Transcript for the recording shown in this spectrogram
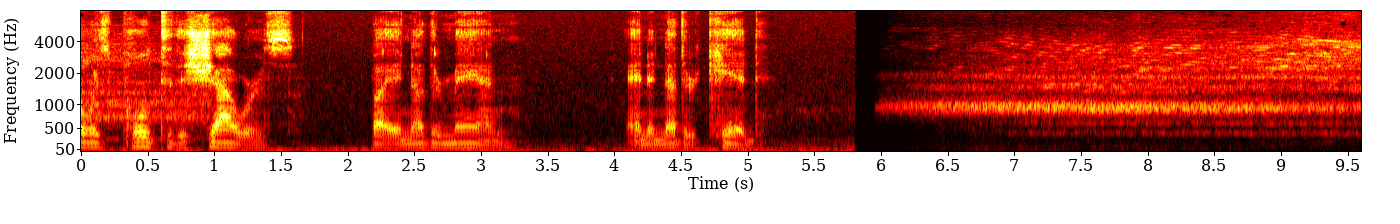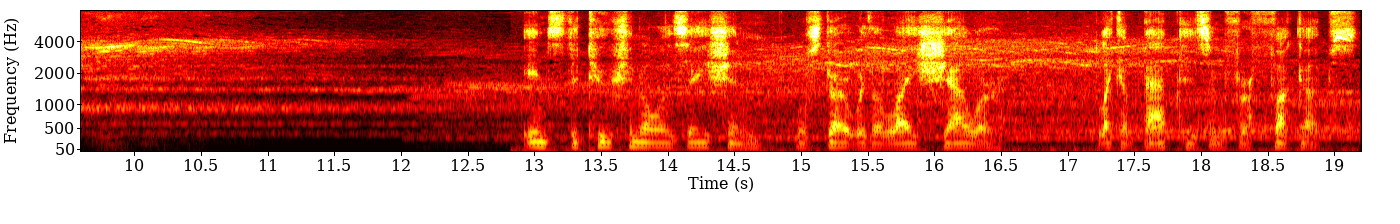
I was pulled to the showers by another man and another kid. Institutionalization will start with a light shower, like a baptism for fuck ups.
